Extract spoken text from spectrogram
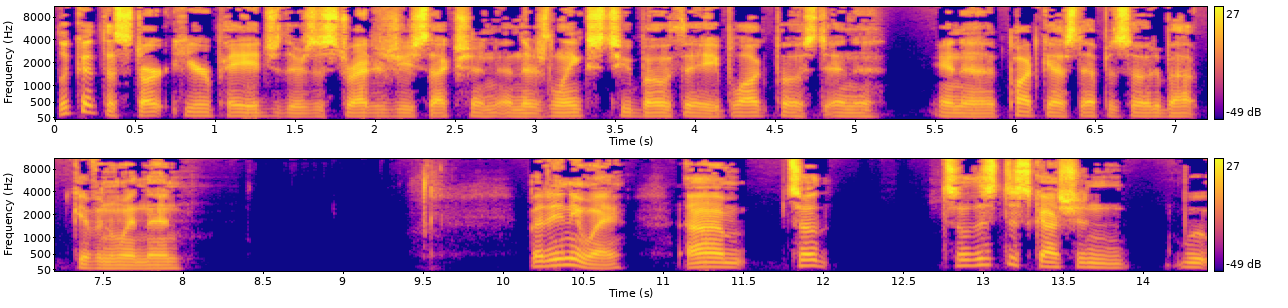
look at the start here page. There's a strategy section, and there's links to both a blog post and a and a podcast episode about given, when, then. But anyway, um, so so this discussion we,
